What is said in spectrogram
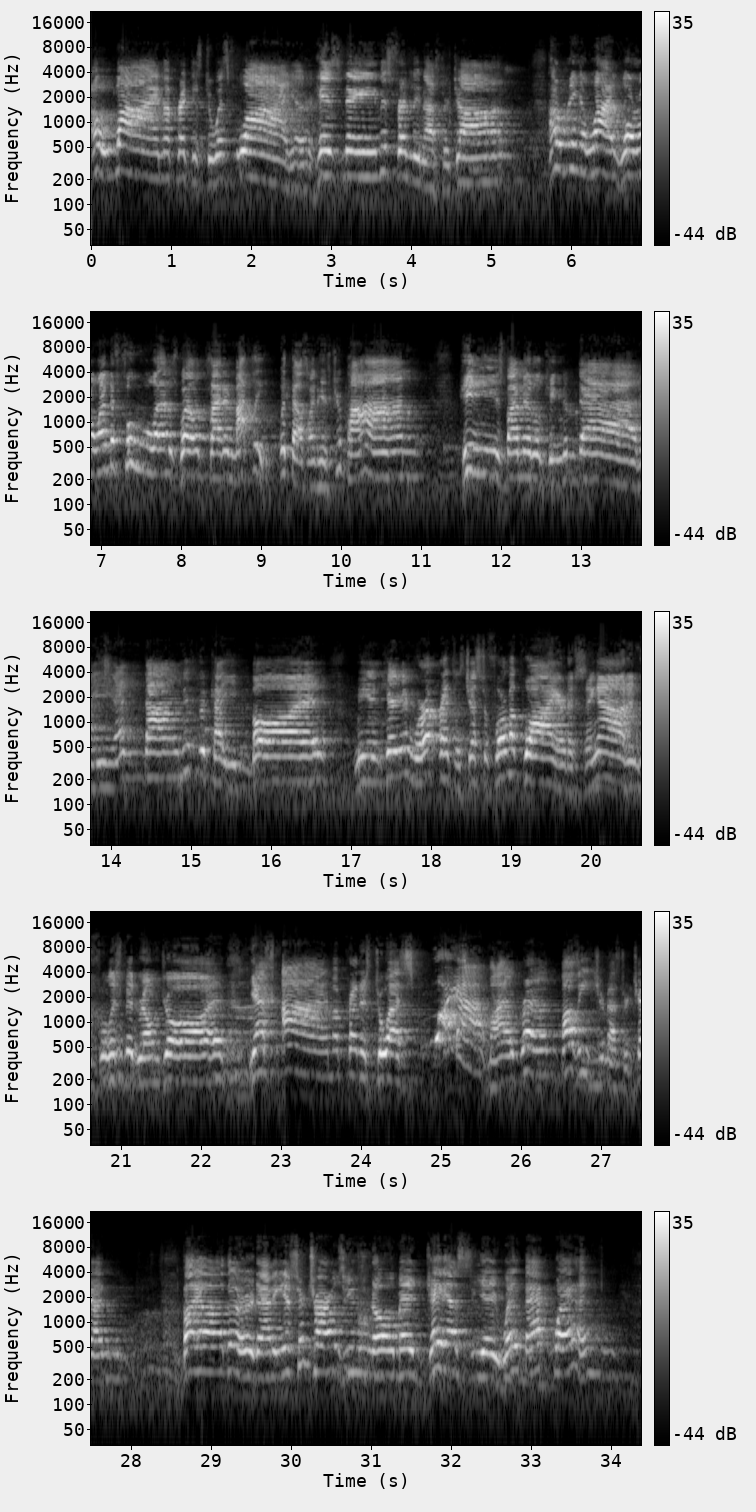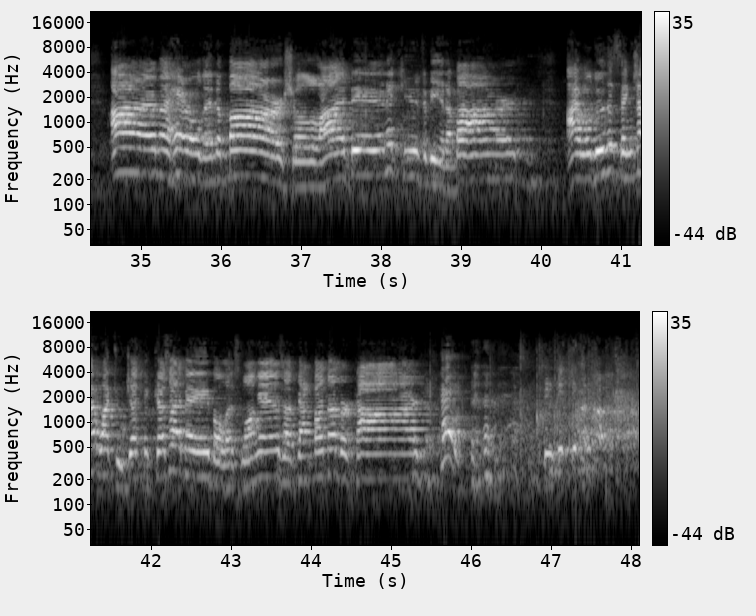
Oh, I'm apprenticed to a squire. His name is Friendly Master John. A real live laurel and a fool as well, clad in motley with bells on his Japan. He's my middle kingdom daddy, and I'm his good Caiden boy. Me and Cerian were apprentices just to form a choir to sing out in foolish mid-realm joy. Yes, I'm apprenticed to a squire. My grandpa's each your Master Chen. My other daddy is Sir Charles, you know, made KSCA way back when. I'm a herald and a marshal. I've been accused of being a bard. I will do the things I want to just because I'm able, as long as I've got my number card. Hey!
